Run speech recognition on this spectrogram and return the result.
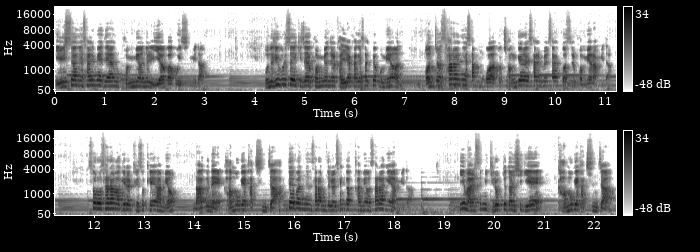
일상의 삶에 대한 권면을 이어가고 있습니다. 오늘 히브리서의 기자의 권면을 간략하게 살펴보면 먼저 사랑의 삶과 또 정결의 삶을 살 것을 권면합니다. 서로 사랑하기를 계속해야 하며 나그네, 감옥에 갇힌 자, 학대받는 사람들을 생각하며 사랑해야 합니다. 이 말씀이 기록되던 시기에 감옥에 갇힌 자,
